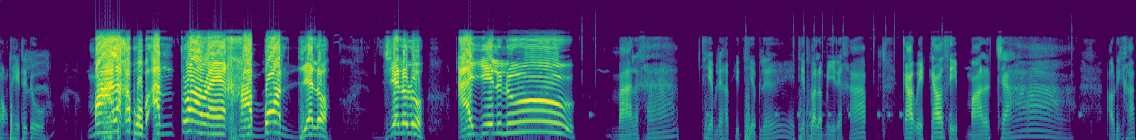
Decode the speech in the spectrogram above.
ลองเทสให้ดู มาแล้วครับผมอันตราแรคาร์บอนเยลโลเยลโลไอเยลลู มาแล้วครับ เทียบเลยครับยืนเทียบเลย เทียบบารมีเลยครับเก้าเอ็ดเก้าสิบมาแล้วจ้า เอาดิครับ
